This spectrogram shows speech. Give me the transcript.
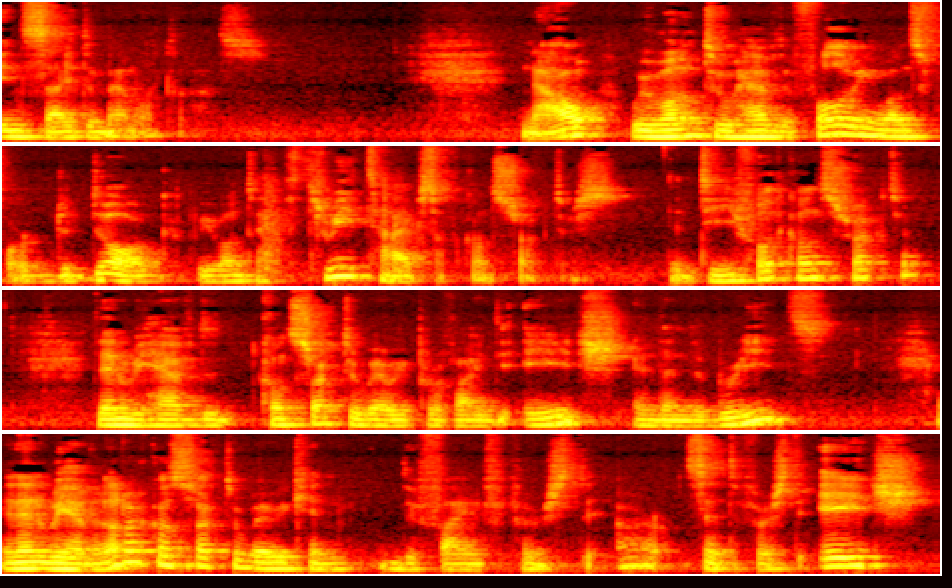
inside the mammal class. Now we want to have the following ones for the dog. We want to have three types of constructors. The default constructor, then we have the constructor where we provide the age and then the breeds. And then we have another constructor where we can define first the, or set the first the age,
